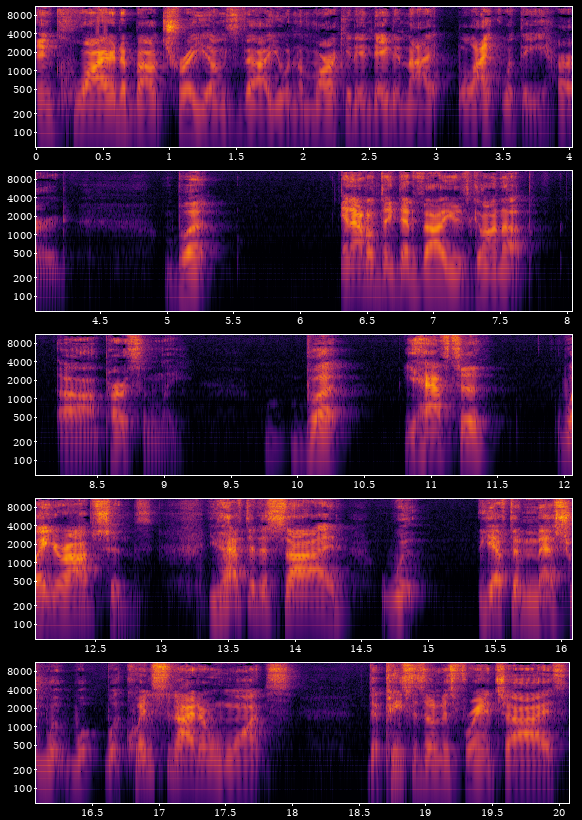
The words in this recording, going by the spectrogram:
inquired about Trae Young's value in the market, and they did not like what they heard. But and I don't think that value has gone up uh, personally. But you have to weigh your options. You have to decide what you have to mesh with what, what Quin Snyder wants, the pieces on this franchise,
